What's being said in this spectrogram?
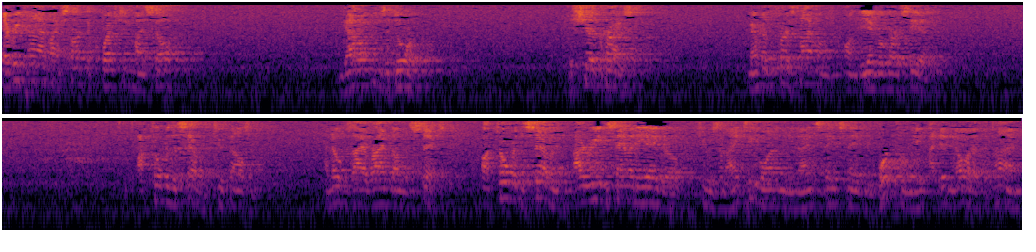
Every time I start to question myself, God opens a door to share Christ. Remember the first time on, on Diego Garcia? October the 7th, 2000. I know because I arrived on the 6th. October the 7th, Irene Samaniego, she was an IT-1 in the United States Navy, worked for me. I didn't know it at the time.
